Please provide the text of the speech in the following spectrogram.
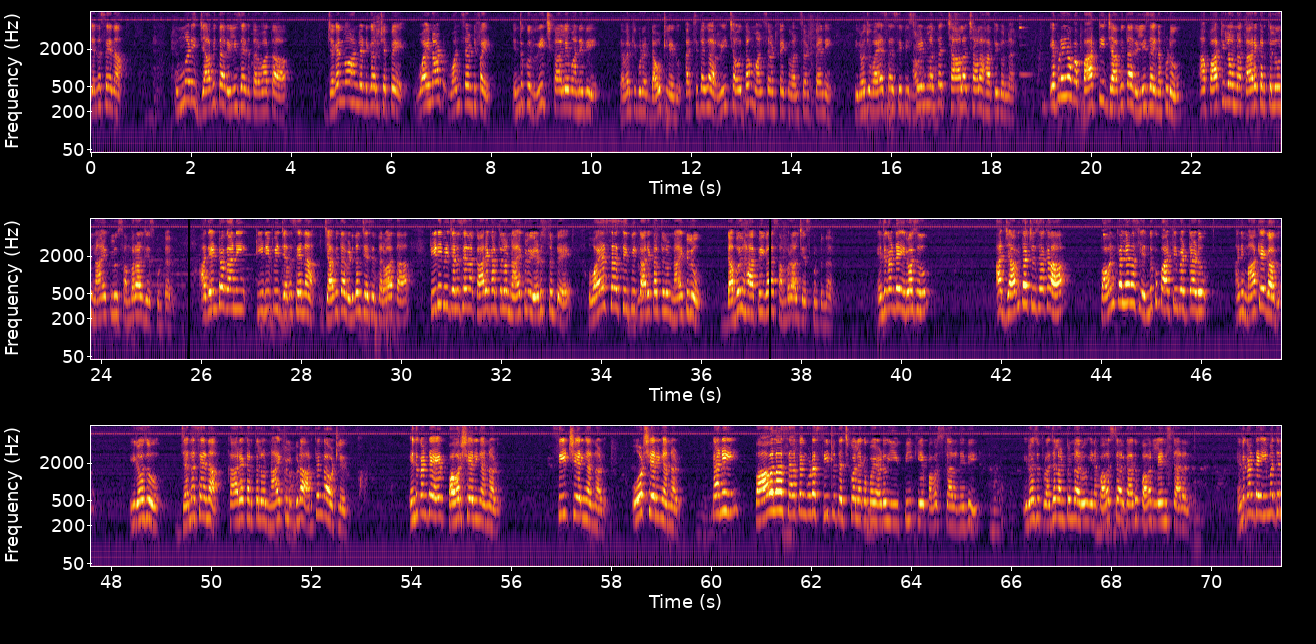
జనసేన ఉమ్మడి జాబితా రిలీజ్ అయిన తర్వాత జగన్మోహన్ రెడ్డి గారు చెప్పే why not one seventy five ఎందుకు రీచ్ కాలేము అనేది ఎవరికి కూడా డౌట్ లేదు. ఖచ్చితంగా రీచ్ అవుతాం వన్ సెవెంటీ ఫైవ్కి వన్ సెవెంటీ ఫైవ్ అని ఈరోజు వైఎస్ఆర్సీపీ శ్రేణులంతా చాలా చాలా హ్యాపీగా ఉన్నారు. ఎప్పుడైనా ఒక పార్టీ జాబితా రిలీజ్ అయినప్పుడు ఆ పార్టీలో ఉన్న కార్యకర్తలు నాయకులు సంబరాలు చేసుకుంటారు. అదేంటో కానీ టీడీపీ జనసేన జాబితా విడుదల చేసిన తర్వాత టీడీపీ జనసేన కార్యకర్తలు నాయకులు ఏడుస్తుంటే వైఎస్ఆర్సీపీ కార్యకర్తలు నాయకులు డబుల్ హ్యాపీగా సంబరాలు చేసుకుంటున్నారు. ఎందుకంటే ఈరోజు ఆ జాబితా చూశాక పవన్ కళ్యాణ్ అసలు ఎందుకు పార్టీ పెట్టాడు అని మాకే కాదు. ఈరోజు జనసేన కార్యకర్తలు నాయకులకు కూడా అర్థం కావట్లేదు. ఎందుకంటే పవర్ షేరింగ్ అన్నాడు సీట్ షేరింగ్ అన్నాడు ఓట్ షేరింగ్ అన్నాడు. కానీ పావలా శాతం కూడా సీట్లు తెచ్చుకోలేకపోయాడు ఈ పీకే పవర్ స్టార్ అనేది. ఈరోజు ప్రజలు అంటున్నారు ఈయన పవర్ స్టార్ కాదు పవర్ లేని స్టార్ అని. ఎందుకంటే ఈ మధ్యలో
